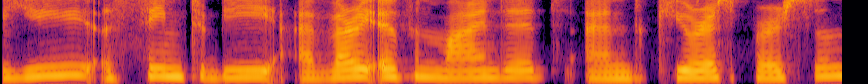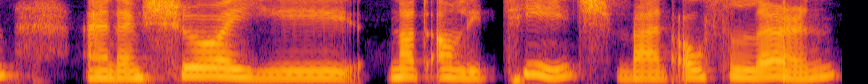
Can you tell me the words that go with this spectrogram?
You seem to be a very open minded and curious person. And I'm sure you not only teach, but also learn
